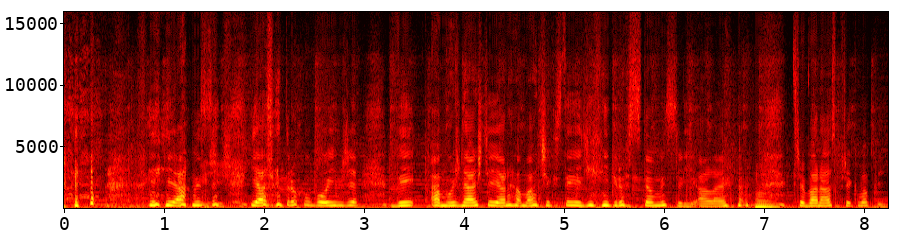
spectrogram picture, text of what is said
já, myslím, já se trochu bojím, že vy a možná ještě Jan Hamáček jste jediný, kdo si to myslí, ale hmm. třeba nás překvapí.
